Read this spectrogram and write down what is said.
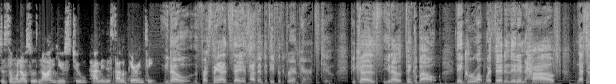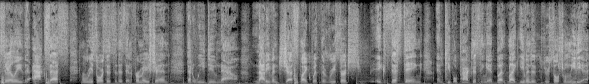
to someone else who's not used to having this style of parenting. You know, the first thing I'd say is have empathy for the grandparents too. Because, you know, think about they grew up with it and they didn't have necessarily the access and resources to this information that we do now. Not even just like with the research existing and people practicing it, but like even through social media.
